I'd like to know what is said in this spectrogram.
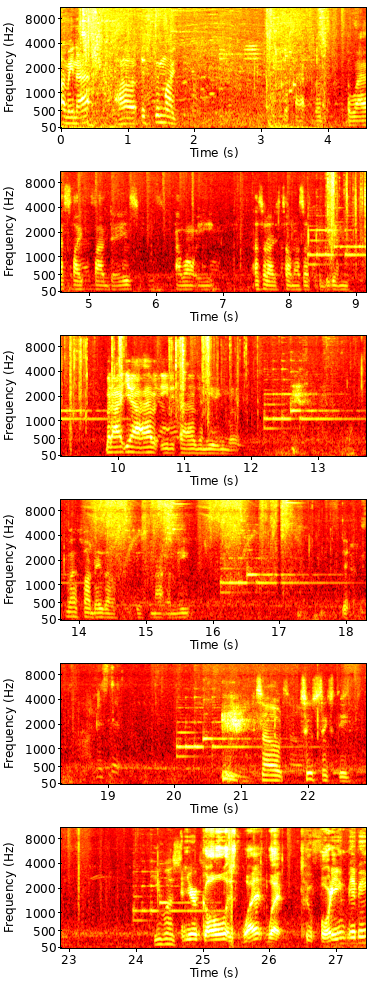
I mean, I, uh, it's been like the, the, the last like five days. I won't eat. That's what I just told myself at the beginning. But I, yeah, I haven't eaten. I haven't been eating, but the last five days I was just not gonna eat. missed it. So 260. He was And your goal is what? What? 240 maybe?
